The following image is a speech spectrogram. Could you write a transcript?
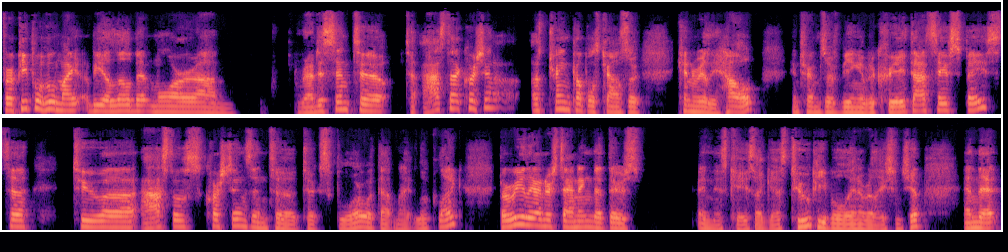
For people who might be a little bit more um, reticent to to ask that question, a trained couples counselor can really help in terms of being able to create that safe space to to uh, ask those questions and to to explore what that might look like. But really understanding that there's in this case, I guess, two people in a relationship, and that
